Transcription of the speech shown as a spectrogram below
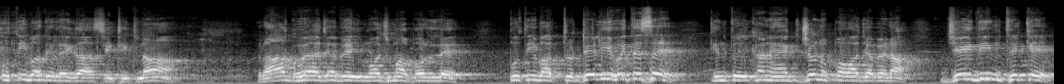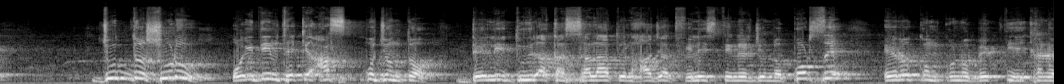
প্রতিবাদে লেগে আছি, ঠিক না? রাগ হয়ে যাবে এই মজমা বললে। প্রতিবাদ তো ডেলি হইতেছে, কিন্তু এখানে একজনও পাওয়া যাবে না। যেই দিন থেকে যুদ্ধ শুরু, ওই দিন থেকে আজ পর্যন্ত ডেলি দুই রাখা সালাতুল হাজাত ফিলিস্তিনের জন্য পড়ছে। এরকম কোনো ব্যক্তি এখানে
